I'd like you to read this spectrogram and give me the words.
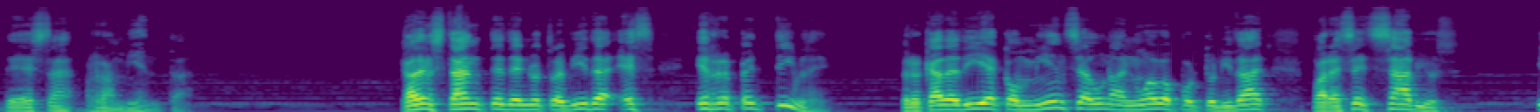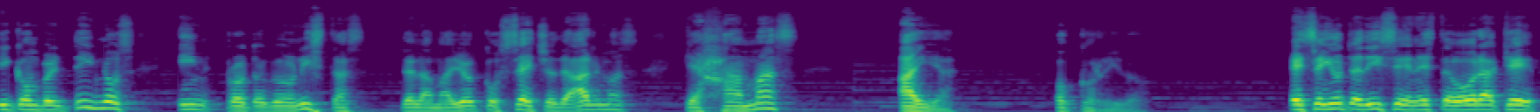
de esa herramienta. Cada instante de nuestra vida es irrepetible, pero cada día comienza una nueva oportunidad para ser sabios y convertirnos en protagonistas de la mayor cosecha de armas que jamás haya ocurrido. El Señor te dice en esta hora que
